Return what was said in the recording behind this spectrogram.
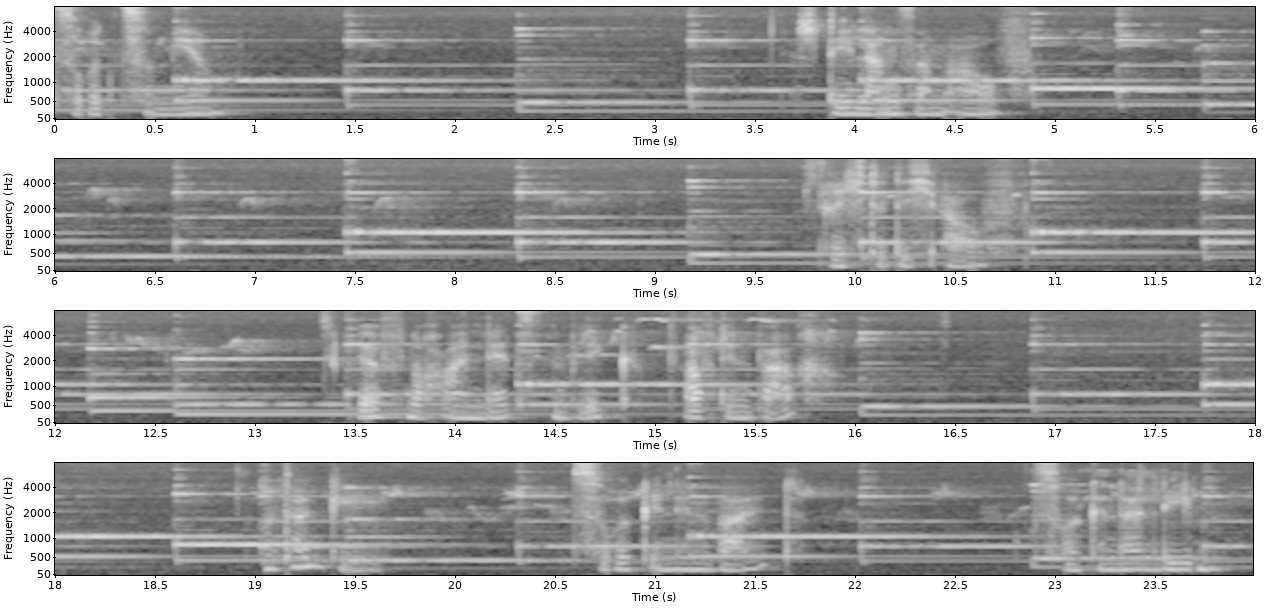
Zurück zu mir. Steh langsam auf. Richte dich auf. Wirf noch einen letzten Blick auf den Bach. Und dann geh zurück in den Wald, zurück in dein Leben.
